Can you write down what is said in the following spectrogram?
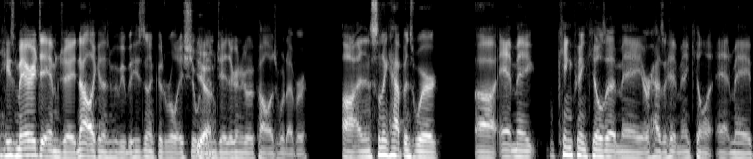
he's married to MJ, not like in this movie, but he's in a good relationship Yeah. with MJ. They're gonna go to college, whatever. Uh, and then something happens where uh, Aunt May, Kingpin kills Aunt May, or has a hitman kill Aunt May,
